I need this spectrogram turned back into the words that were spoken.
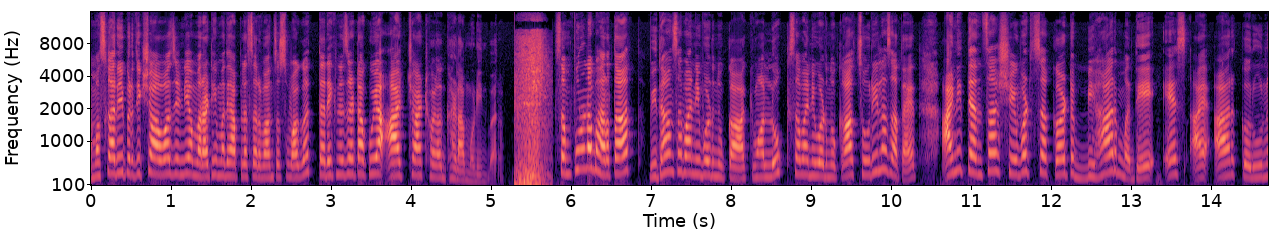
नमस्कार ही प्रतीक्षा आवाज इंडिया मराठीमध्ये आपल्या सर्वांचं स्वागत. तर एक नजर टाकूया आजच्या ठळक घडामोडींवर. संपूर्ण भारतात विधानसभा निवडणुका किंवा लोकसभा निवडणुका चोरीला जात आहेत आणि त्यांचा शेवटचा कट बिहारमध्ये एस आय आर करून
